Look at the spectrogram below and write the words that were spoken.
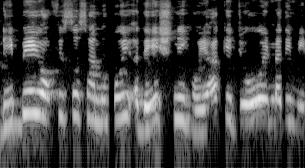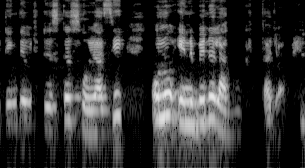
ਡੀਪੀਆਈ ਆਫਿਸ ਤੋਂ ਸਾਨੂੰ ਕੋਈ ਆਦੇਸ਼ ਨਹੀਂ ਹੋਇਆ ਕਿ ਜੋ ਇਹਨਾਂ ਦੀ ਮੀਟਿੰਗ ਦੇ ਵਿੱਚ ਡਿਸਕਸ ਹੋਇਆ ਸੀ ਉਹਨੂੰ ਇਨ ਬਿਨ ਲਾਗੂ ਕੀਤਾ ਜਾਵੇ।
